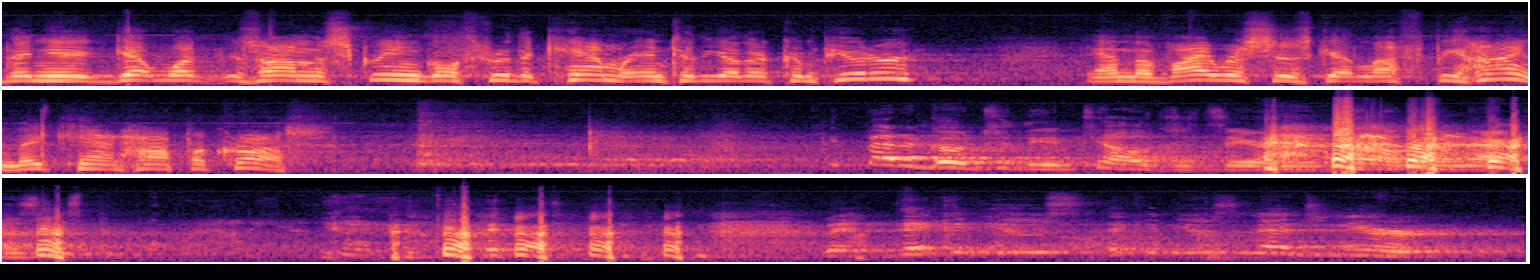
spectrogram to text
then you get what is on the screen go through the camera into the other computer, and the viruses get left behind. They can't hop across. You better go to the intelligence area and tell them that, because these people they, they could use they could use an engineer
